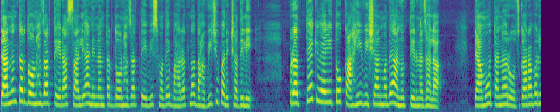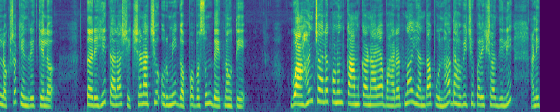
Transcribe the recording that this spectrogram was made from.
त्यानंतर दोन हजार तेरा साली आणि नंतर दोन हजार तेवीसमध्ये भारतनं दहावीची परीक्षा दिली. प्रत्येक वेळी तो काही विषयांमध्ये अनुत्तीर्ण झाला. त्यामुळं त्यानं रोजगारावर लक्ष केंद्रित केलं. तरीही त्याला शिक्षणाची उर्मी गप्प बसून देत नव्हती. वाहन चालक म्हणून काम करणाऱ्या भारतनं यंदा पुन्हा दहावीची परीक्षा दिली आणि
